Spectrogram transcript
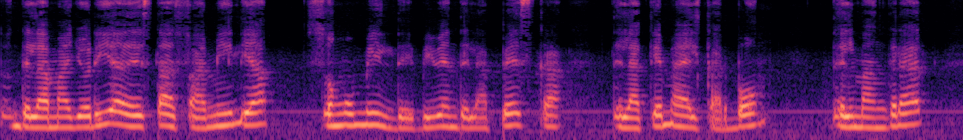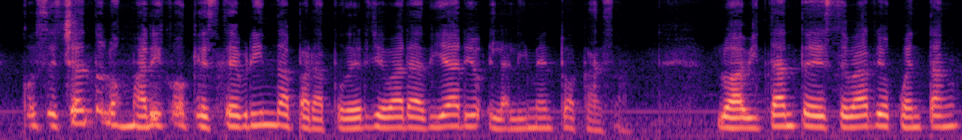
donde la mayoría de estas familias son humildes, viven de la pesca, de la quema del carbón, del mangrar, cosechando los mariscos que éste brinda para poder llevar a diario el alimento a casa. Los habitantes de este barrio cuentan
